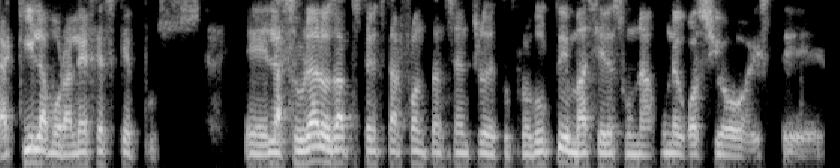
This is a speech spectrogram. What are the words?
aquí la moraleja es que, pues, la seguridad de los datos tiene que estar front and center de tu producto y más si eres una, un negocio, este,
